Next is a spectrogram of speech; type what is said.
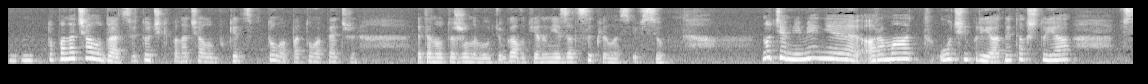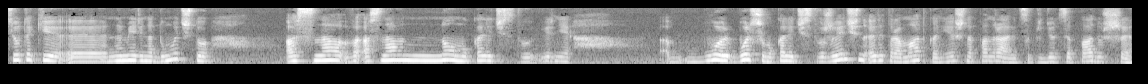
Ну, поначалу, да, цветочки, поначалу букет цветов, а потом, опять же, это нота жженого утюга, вот я на ней зациклилась, и все. Но, тем не менее, аромат очень приятный, так что я все-таки э, намерена думать, что основ, основному количеству, вернее, большему количеству женщин этот аромат, конечно, понравится, придется по душе.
